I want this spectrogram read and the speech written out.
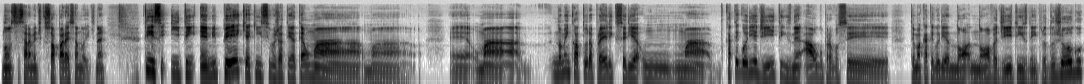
Não necessariamente que só aparece à noite, né? Tem esse item MP, que aqui em cima já tem até uma. uma. é, uma nomenclatura para ele, que seria um- uma categoria de itens, né? Algo para você ter uma categoria no- nova de itens dentro do jogo.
